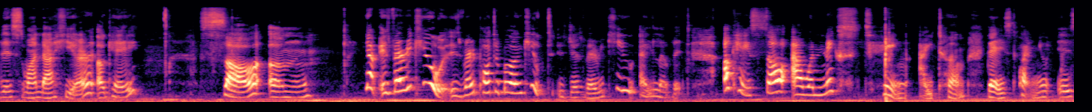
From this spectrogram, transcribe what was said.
this one down here okay? So um yep it's very cute. It's very portable and cute. It's just very cute. I love it okay so our next thing item that is quite new is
